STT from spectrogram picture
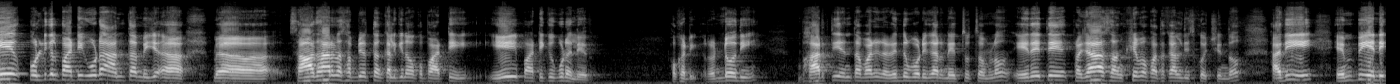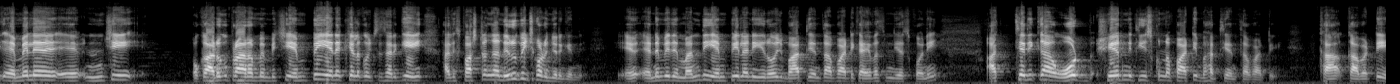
ఏ పొలిటికల్ పార్టీ కూడా అంత మెజ సాధారణ సభ్యత్వం కలిగిన ఒక పార్టీ ఏ పార్టీకి కూడా లేదు. ఒకటి. రెండోది భారతీయ జనతా పార్టీ నరేంద్ర మోడీ గారి నేతృత్వంలో ఏదైతే ప్రజా సంక్షేమ పథకాలు తీసుకొచ్చిందో అది ఎంపీ ఎన్నిక ఎమ్మెల్యే నుంచి ఒక అడుగు ప్రారంభించి ఎంపీ ఎన్నికలకు వచ్చేసరికి అది స్పష్టంగా నిరూపించుకోవడం జరిగింది. ఎనిమిది మంది ఎంపీలని ఈరోజు భారతీయ జనతా పార్టీ కైవసం చేసుకొని అత్యధిక ఓట్ షేర్ని తీసుకున్న పార్టీ భారతీయ జనతా పార్టీ. కా కాబట్టి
